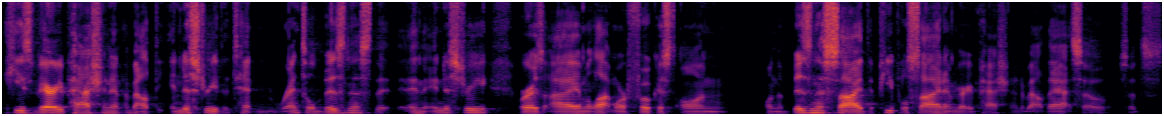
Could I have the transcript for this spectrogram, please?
He's very passionate about the industry, the tent rental business, the, in the industry, whereas I am a lot more focused on on the business side, the people side. I'm very passionate about that, so so it's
